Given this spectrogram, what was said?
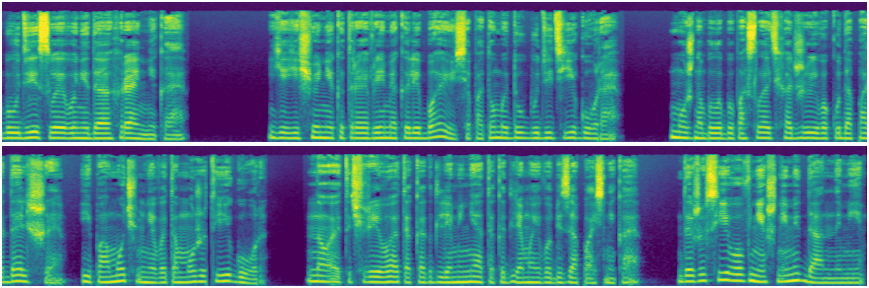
буди своего недоохранника. Я еще некоторое время колебаюсь, а потом иду будить Егора. Можно было бы послать Хаджиева куда подальше, и помочь мне в этом может Егор. Но это чревато как для меня, так и для моего безопасника. Даже с его внешними данными.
